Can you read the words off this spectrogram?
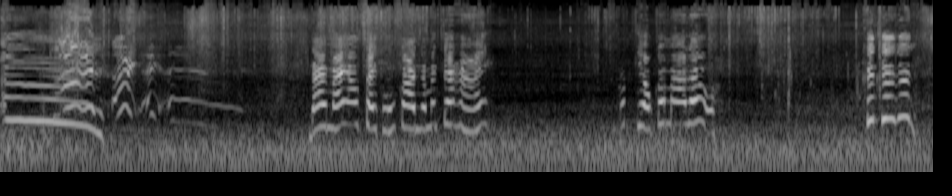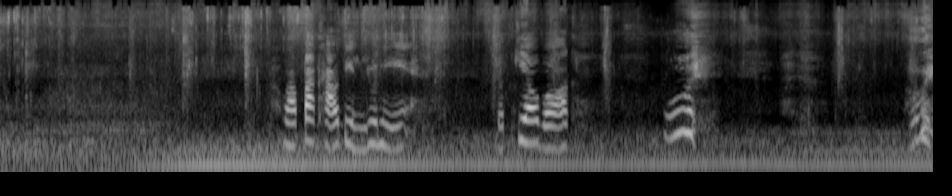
เอ้ยเอ้ยเอ้ยเอ้ยได้ไหมเอาใส่ถุงก่อนเดี๋ยวมันจะหายรถเกี่ยวก็มาแล้ว ขึ้นขึ้นขึ้นว่าปลาขาวดินอยู่นี่รถเกี่ยวบอกอุ้ยอุ้ย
